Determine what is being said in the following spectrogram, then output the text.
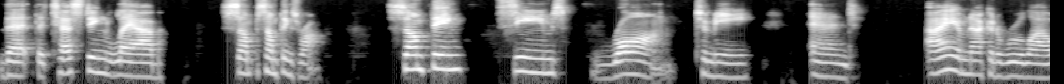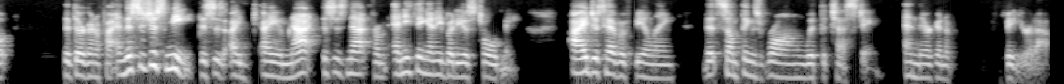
that the testing lab, some, something's wrong. Something seems wrong to me. And I am not going to rule out that they're going to find, and this is just me. This is, I, I am not, this is not from anything anybody has told me. I just have a feeling that something's wrong with the testing and they're going to figure it out.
